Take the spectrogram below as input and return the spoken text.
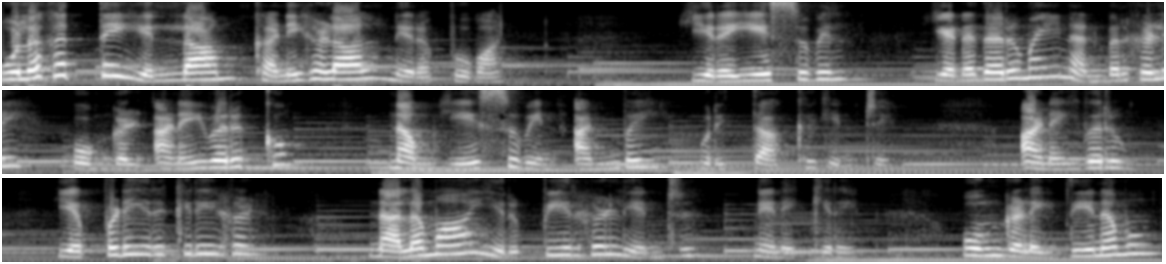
உலகத்தை எல்லாம் கனிகளால் நிரப்புவான். இறையேசுவில் எனதருமை நண்பர்களே உங்கள் அனைவருக்கும் நம் இயேசுவின் அன்பை உரித்தாக்குகின்றேன். அனைவரும் எப்படி இருக்கிறீர்கள்? நலமாயிருப்பீர்கள் என்று நினைக்கிறேன். உங்களை தினமும்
